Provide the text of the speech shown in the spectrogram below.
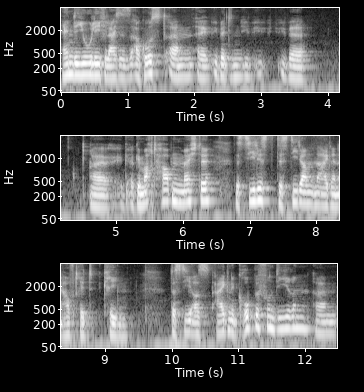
Ende Juli, vielleicht ist es August, ähm, äh, über, den, über äh, gemacht haben möchte. Das Ziel ist, dass die dann einen eigenen Auftritt kriegen. Dass die als eigene Gruppe fundieren. Ähm,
